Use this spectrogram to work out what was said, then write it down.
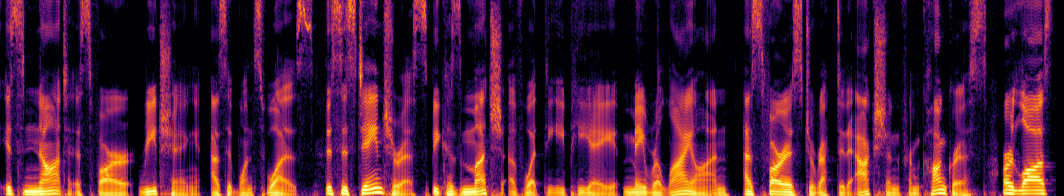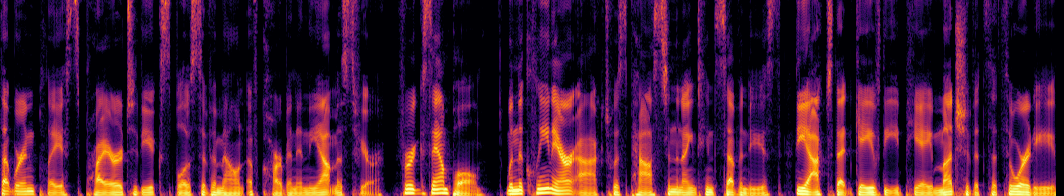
is not as far reaching as it once was. This is dangerous because much of what the EPA may rely on, as far as directed action from Congress, are laws that were in place prior to the explosive amount of carbon in the atmosphere. For example, when the Clean Air Act was passed in the 1970s, the act that gave the EPA much of its authority,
